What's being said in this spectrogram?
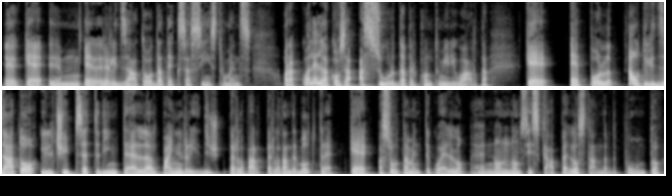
eh, che ehm, è realizzato da Texas Instruments. Ora, qual è la cosa assurda per quanto mi riguarda? Che Apple ha utilizzato il chipset di Intel Alpine Ridge per la, per la Thunderbolt 3, che è assolutamente quello, eh, non, non si scappa, è lo standard, punto.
